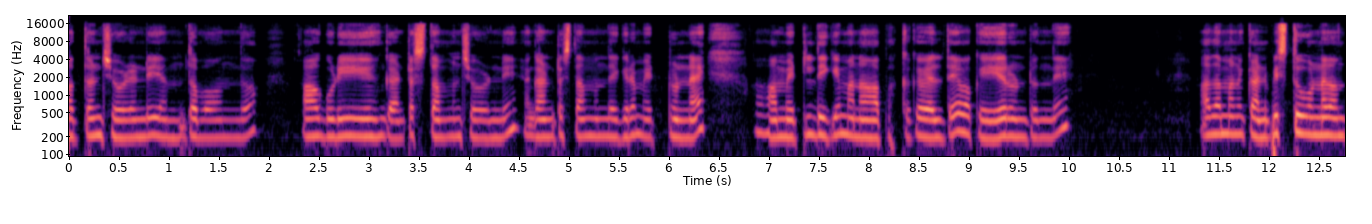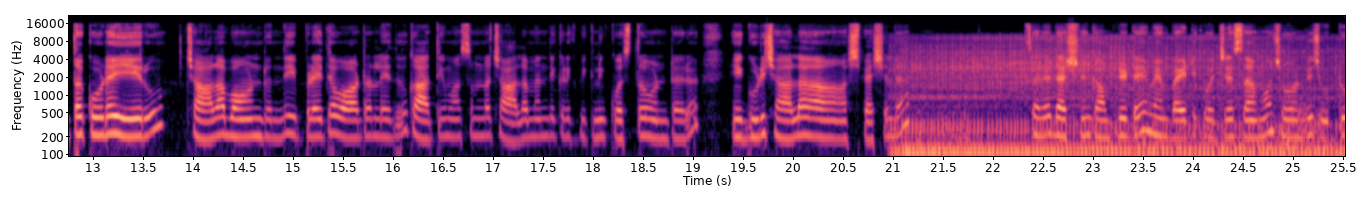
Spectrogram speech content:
మొత్తం చూడండి ఎంత బాగుందో. ఆ గుడి గంట స్తంభం చూడండి. ఆ గంట స్తంభం దగ్గర మెట్లు ఉన్నాయి ఆ మెట్లు దిగి మనం ఆ పక్కకు వెళ్తే ఒక ఏరు ఉంటుంది. అలా మనకు కనిపిస్తూ ఉన్నదంతా కూడా ఏరు. చాలా బాగుంటుంది. ఇప్పుడైతే వాటర్ లేదు. కార్తీక మాసంలో చాలా మంది ఇక్కడికి పిక్నిక్ వస్తూ ఉంటారు. ఈ గుడి చాలా స్పెషల్ సరే దర్శనం కంప్లీట్ అయ్యి మేము బయటికి వచ్చేసాము. చూడండి చుట్టూ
